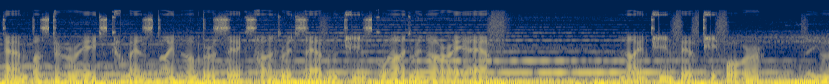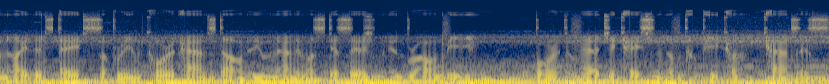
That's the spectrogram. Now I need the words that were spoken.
Dambuster raids commenced by number 617 Squadron RAF. 1954 The United States Supreme Court hands down a unanimous decision in Brown v. Board of Education of Topeka, Kansas.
